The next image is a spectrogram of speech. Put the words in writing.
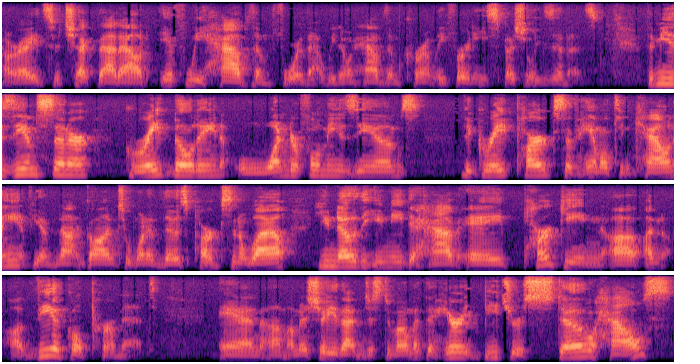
All right, so check that out if we have them for that. We don't have them currently for any special exhibits. The Museum Center Great building, wonderful museums. the great parks of Hamilton County. If you have not gone to one of those parks in a while, you know that you need to have a parking, uh, a vehicle permit. And um, I'm going to show you that in just a moment. The Harriet Beecher Stowe House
